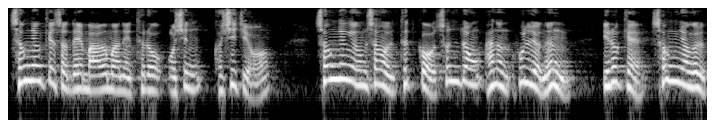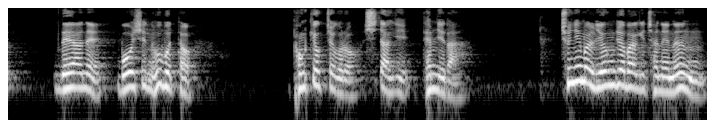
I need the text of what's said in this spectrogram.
성령께서 내 마음 안에 들어오신 것이지요. 성령의 음성을 듣고 순종하는 훈련은 이렇게 성령을 내 안에 모신 후부터 본격적으로 시작이 됩니다. 주님을 영접하기 전에는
